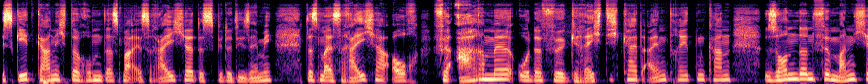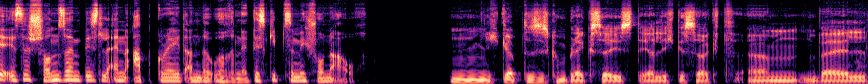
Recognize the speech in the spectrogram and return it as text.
es geht gar nicht darum, dass man als Reicher, das ist wieder die Semi, dass man als Reicher auch für Arme oder für Gerechtigkeit eintreten kann, sondern für manche ist es schon so ein bisschen ein Upgrade an der Urne. Das gibt es nämlich schon auch. Hm, ich glaube, dass es komplexer ist, ehrlich gesagt, ähm, weil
